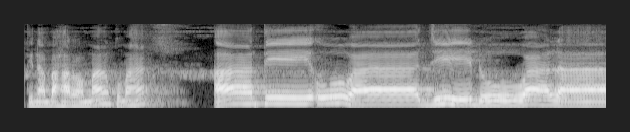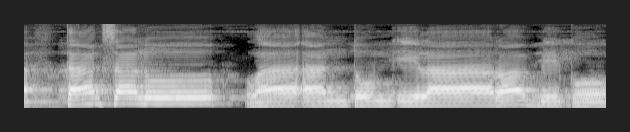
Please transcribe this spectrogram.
tina baharomal kumaha? Ati uwajidu wala taksalu wa antum ila rabbikum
